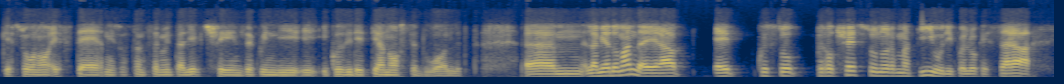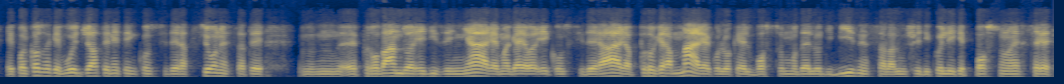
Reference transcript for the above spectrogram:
che sono esterni sostanzialmente agli exchange, quindi i, i cosiddetti unhosted wallet. Um, la mia domanda era, è questo processo normativo di quello che sarà è qualcosa che voi già tenete in considerazione, state mh, mm, eh, provando a ridisegnare, magari a riconsiderare, a programmare quello che è il vostro modello di business alla luce di quelli che possono essere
